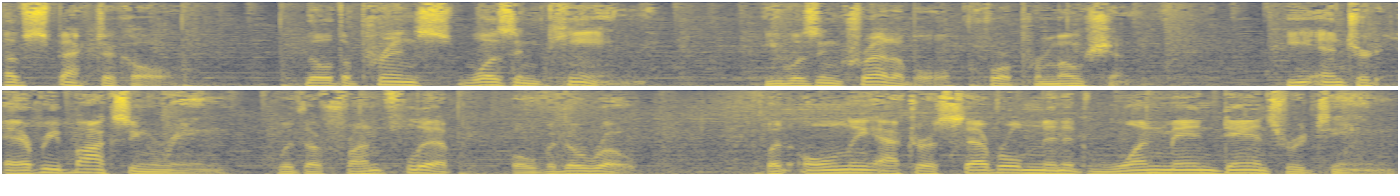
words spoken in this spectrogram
of spectacle. Though the prince wasn't king, he was incredible for promotion. He entered every boxing ring with a front flip over the rope, but only after a several minute one man dance routine,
